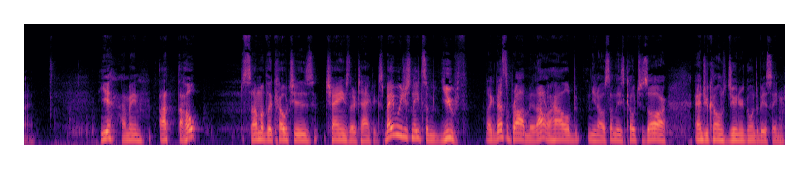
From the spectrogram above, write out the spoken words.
saying. Yeah, I mean, I, I hope some of the coaches change their tactics. Maybe we just need some youth. Like that's the problem. Is I don't know how old you know some of these coaches are. Andrew Combs Jr. going to be a senior.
